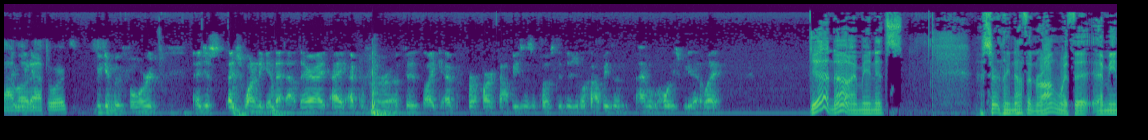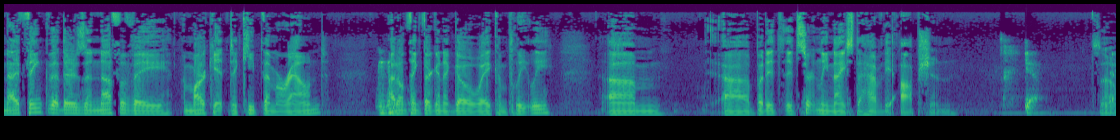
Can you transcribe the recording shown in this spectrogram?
Download afterwards. we can move forward. I just I just wanted to get that out there. I, I, I prefer a bit like I prefer hard copies as opposed to digital copies, and I will always be that way. Yeah, no, I mean it's certainly nothing wrong with it. I mean, I think that there's enough of a, a market to keep them around. Mhm. I don't think they're going to go away completely. Um, uh, but it's it's certainly nice to have the option. Yeah. So Yeah.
